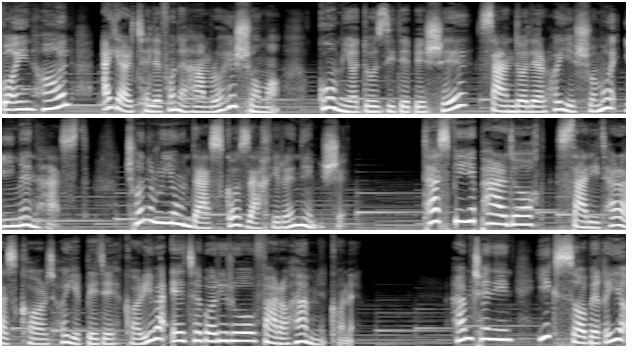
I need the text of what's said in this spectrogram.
با این حال اگر تلفن همراه شما گم یا دزدیده بشه، سندالرهای شما ایمن هست چون روی اون دستگاه ذخیره نمیشه. تصویه پرداخت سریعتر از کارت های بدهکاری و اعتباری رو فراهم می‌کنه. همچنین یک سابقه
